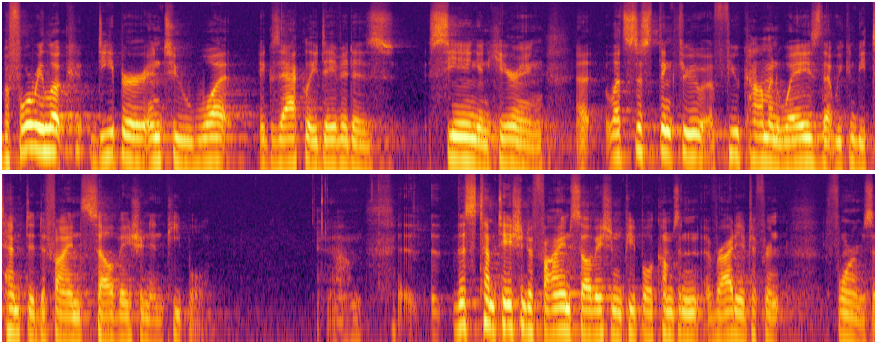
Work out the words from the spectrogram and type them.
before we look deeper into what exactly David is seeing and hearing, uh, let's just think through a few common ways that we can be tempted to find salvation in people. Um, this temptation to find salvation in people comes in a variety of different forms.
